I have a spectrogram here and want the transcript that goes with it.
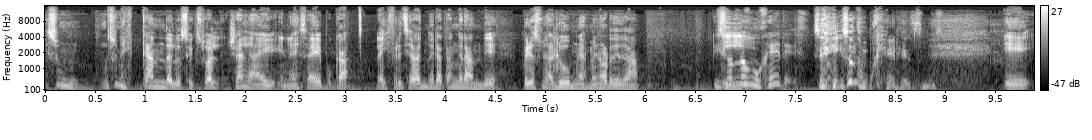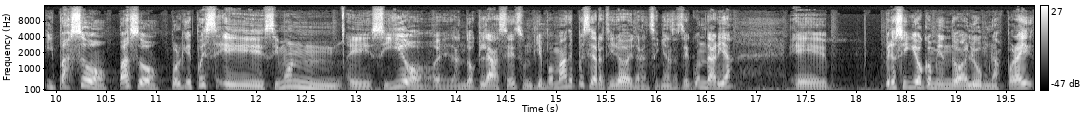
Es un, es un escándalo sexual ya en, la e- en esa época. La diferencia de edad no era tan grande, pero es una alumna, es menor de edad. Y son y- dos mujeres. Sí, son dos mujeres. Eh, y pasó, pasó, porque después eh, Simón eh, siguió dando clases un tiempo más, después se retiró de la enseñanza secundaria, pero siguió comiendo alumnas. Por ahí,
